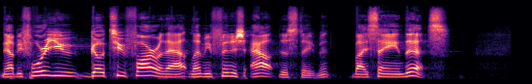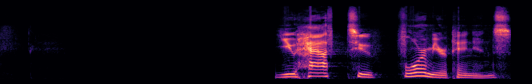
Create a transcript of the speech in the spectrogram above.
Now, before you go too far with that, let me finish out this statement by saying this. You have to form your opinions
